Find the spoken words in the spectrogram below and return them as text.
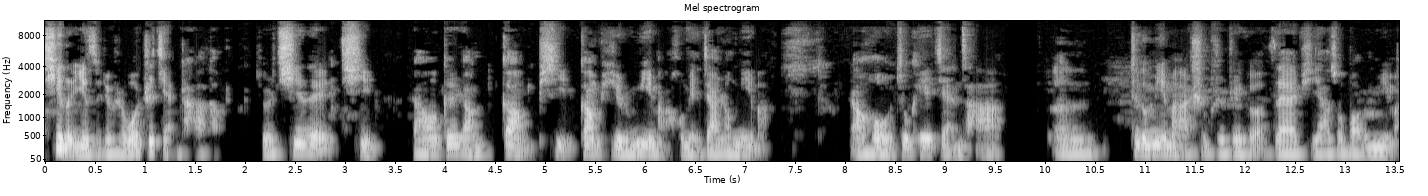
t 的意思就是我只检查它，就是七 z t，然后跟上杠 p 杠 p 就是密码后面加上密码。然后就可以检查，嗯，这个密码是不是这个 zip 压缩包的密码？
